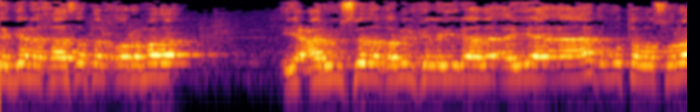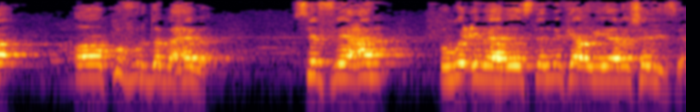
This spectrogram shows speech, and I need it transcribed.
degana khaasatan oramada iyo caruusada qabiilka la yidhaahda ayaa aada ugu tawasula oo ku furda baxayba. Si fiican ugu cibaadaysta ninkaa u yeerashadiisa.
